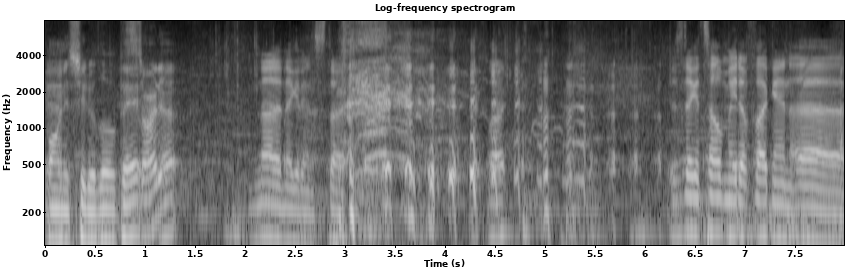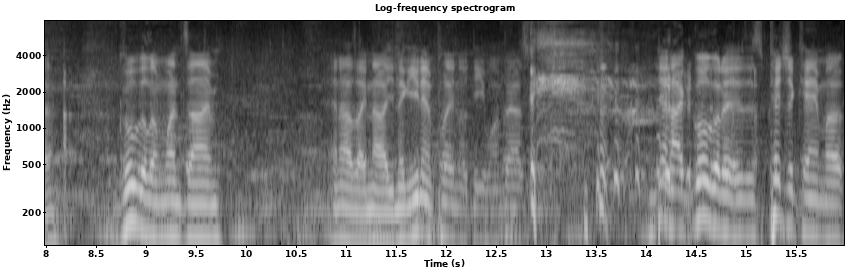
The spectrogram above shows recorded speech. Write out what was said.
born to shoot a little bit. Started? Yep. No, that nigga didn't start. Fuck. this nigga told me to fucking uh, Google him one time, and I was like, "No, you nigga, you didn't play no D1 basketball." then I Googled it. This picture came up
